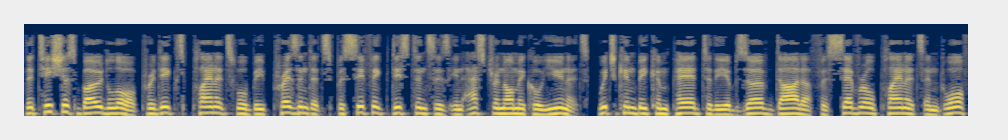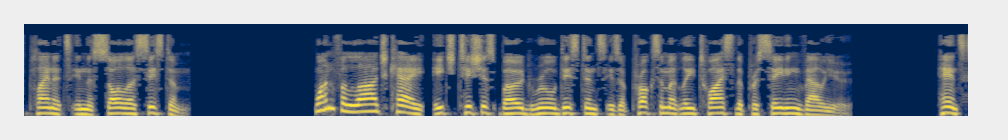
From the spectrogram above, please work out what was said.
The Titius-Bode law predicts planets will be present at specific distances in astronomical units, which can be compared to the observed data for several planets and dwarf planets in the Solar System. 1 for large K, each Titius-Bode rule distance is approximately twice the preceding value. Hence,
